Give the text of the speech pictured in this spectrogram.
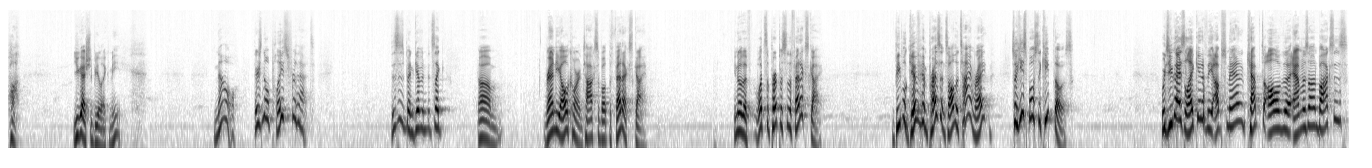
huh, you guys should be like me? No, there's no place for that. This has been given, it's like um, Randy Alcorn talks about the FedEx guy. You know, the, what's the purpose of the FedEx guy? People give him presents all the time, right? So he's supposed to keep those. Would you guys like it if the ups man kept all of the Amazon boxes?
